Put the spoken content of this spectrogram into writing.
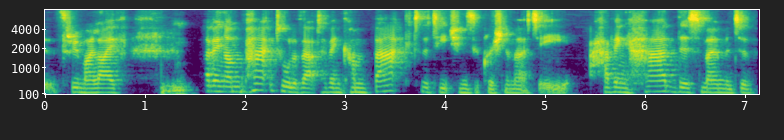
uh, through my life. Mhm. Having unpacked all of that, having come back to the teachings of Krishnamurti, having had this moment of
